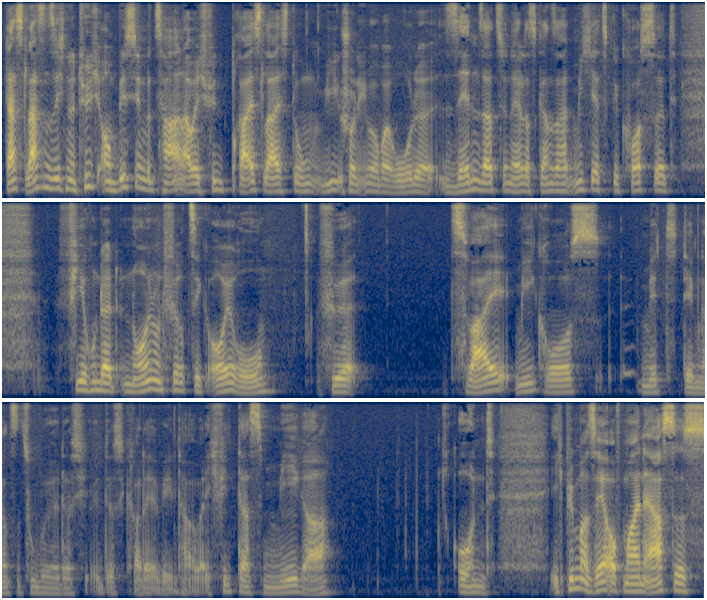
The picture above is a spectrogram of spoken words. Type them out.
Das lassen sich natürlich auch ein bisschen bezahlen, aber ich finde Preis-Leistung, wie schon immer bei Rode, sensationell. Das Ganze hat mich jetzt gekostet 449 Euro für zwei Mikros mit dem ganzen Zubehör, das ich, das ich gerade erwähnt habe. Ich finde das mega. Und ich bin mal sehr auf mein erstes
